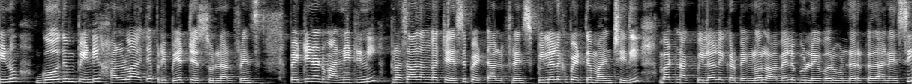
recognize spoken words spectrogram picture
నేను గోధుమ పిండి హల్వా అయితే ప్రిపేర్ చేస్తున్నాను ఫ్రెండ్స్. పెట్టినటువన్నిటిని ప్రసాదంగా చేసి పెట్టాలి ఫ్రెండ్స్. పిల్లలకు పెడితే మంచిది బట్ నాకు పిల్లలు ఇక్కడ బెంగళూరులో అవైలబుల్ ఎవరు ఉండరు కదా అనేసి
